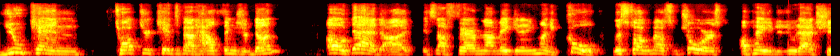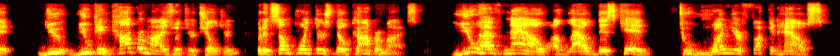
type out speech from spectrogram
You can talk to your kids about how things are done. Oh, dad, uh, it's not fair. I'm not making any money. Cool. Let's talk about some chores. I'll pay you to do that shit. You you can compromise with your children, but at some point there's no compromise. You have now allowed this kid to run your fucking house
